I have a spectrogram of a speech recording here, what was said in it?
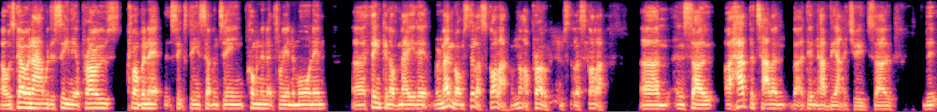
I was going out with the senior pros, clubbing it at 16, 17, coming in at three in the morning, uh, thinking I've made it. Remember, I'm still a scholar. I'm not a pro. I'm still a scholar. Um, and so I had the talent, but I didn't have the attitude. So the,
